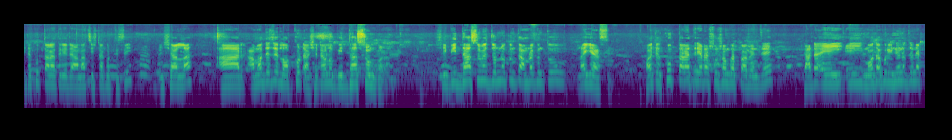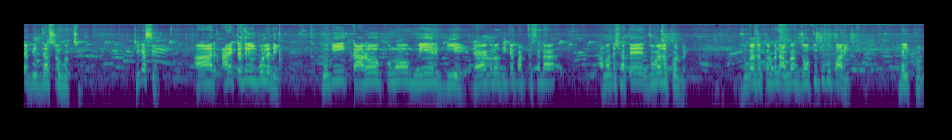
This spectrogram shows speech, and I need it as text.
এটা খুব তাড়াতাড়ি এটা আনার চেষ্টা করতেছি, ইনশাআল্লাহ। আর আমাদের যে লক্ষ্যটা, সেটা হলো বৃদ্ধাশ্রম করা। সেই বৃদ্ধাশ্রমের জন্য কিন্তু আমরা কিন্তু লাগে আছি। হয়তো খুব তাড়াতাড়ি একটা সুসংবাদ পাবেন যে কাটা এই এই মদাপুর ইউনিয়নের জন্য একটা বৃদ্ধাশ্রম হচ্ছে। ঠিক আছে? আর আরেকটা জিনিস বলে দিই, যদি কারও কোনো মেয়ের বিয়ে জায়গাগুলো দিতে পারতেছে না আমাদের সাথে যোগাযোগ করবেন। যোগাযোগ করবেন, আমরা যতটুকু পারি হেল্প করব।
